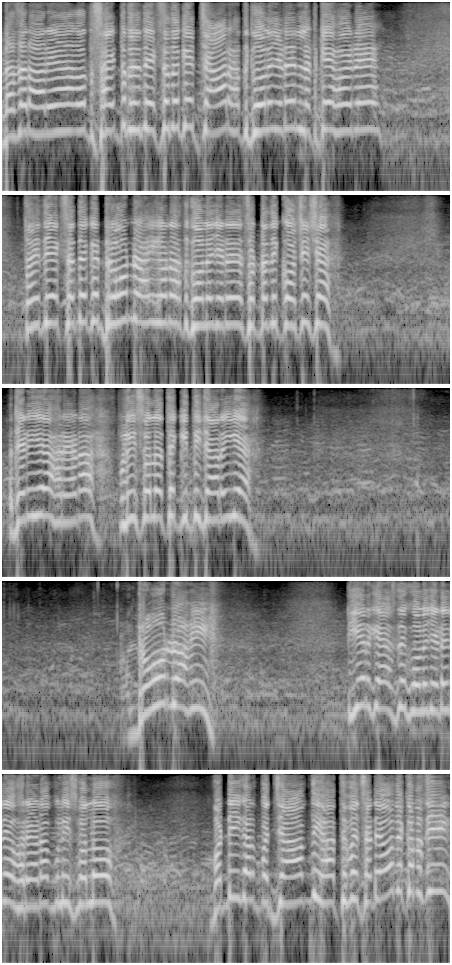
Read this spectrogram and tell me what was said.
ਨਜ਼ਰ ਆ ਰਿਹਾ। ਉਹ ਸਾਈਡ ਤੋਂ ਤੁਸੀਂ ਦੇਖ ਸਕਦੇ ਹੋ ਕਿ ਚਾਰ ਹੱਥ ਗੋਲੇ ਜਿਹੜੇ ਲਟਕੇ ਹੋਏ ਨੇ। ਤੁਸੀਂ ਦੇਖ ਸਕਦੇ ਹੋ ਕਿ ਡਰੋਨ ਰਾਹੀਂ ਉਹਨਾਂ ਹੱਥ ਗੋਲੇ ਜਿਹੜੇ ਸੁੱਟਣ ਦੀ ਕੋਸ਼ਿਸ਼ ਜਿਹੜੀ ਹੈ ਹਰਿਆਣਾ ਪੁਲਿਸ ਵੱਲੋਂ ਇੱਥੇ ਕੀਤੀ ਜਾ ਰਹੀ ਹੈ। ਡਰੋਨ ਰਾਹੀਂ ਟੀਅਰ ਗੈਸ ਦੇ ਗੋਲੇ ਜਿਹੜੇ ਨੇ ਹਰਿਆਣਾ ਪੁਲਿਸ ਵੱਲੋਂ ਵੱਡੀ ਗੱਲ ਪੰਜਾਬ ਦੀ ਹੱਥ ਵਿੱਚ ਛੱਡਿਆ ਉਹ ਦੇਖੋ ਤੁਸੀਂ,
